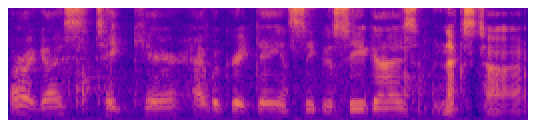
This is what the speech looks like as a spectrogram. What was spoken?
Alright guys, take care, have a great day, and sleep. You'll see you guys next time.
